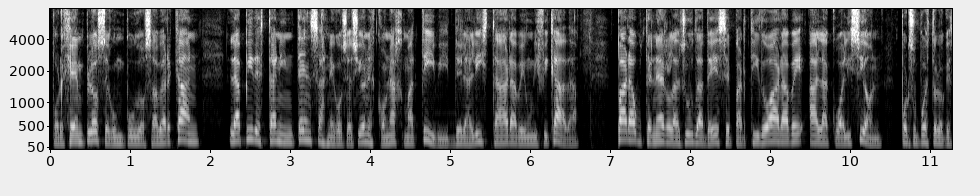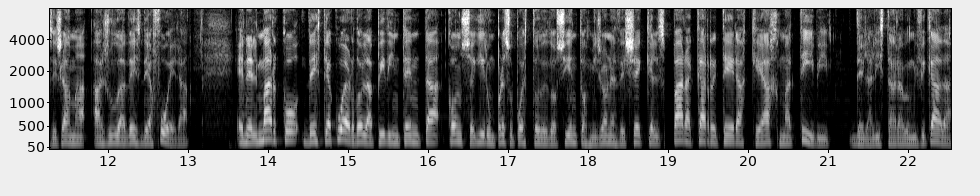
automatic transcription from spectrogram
Por ejemplo, según pudo saber Khan, la PID está en intensas negociaciones con Ahmad Tibi de la lista árabe unificada para obtener la ayuda de ese partido árabe a la coalición, por supuesto lo que se llama ayuda desde afuera. En el marco de este acuerdo, la PID intenta conseguir un presupuesto de 200 millones de shekels para carreteras que Ahmad Tibi, de la lista árabe unificada,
